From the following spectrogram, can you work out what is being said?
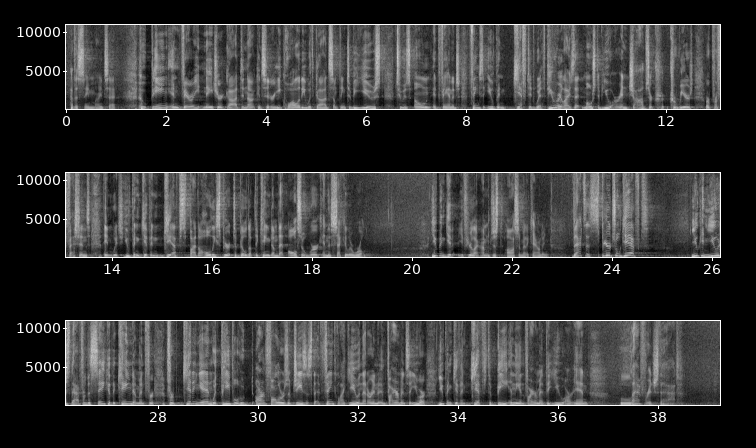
have the same mindset. Who, being in very nature God, did not consider equality with God something to be used to his own advantage. Things that you've been gifted with. Do you realize that most of you are in jobs or careers or professions in which you've been given gifts by the Holy Spirit to build up the kingdom that also work in the secular world? You've been given, if you're like, I'm just awesome at accounting, that's a spiritual gift. You can use that for the sake of the kingdom and for, for getting in with people who aren't followers of Jesus, that think like you and that are in environments that you are, you've been given gifts to be in the environment that you are in. Leverage that.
